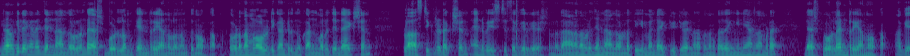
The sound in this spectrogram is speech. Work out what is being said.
ഇനി നമുക്കിത് എങ്ങനെ ജന്നാന്തോളം ഡാഷ്ബോർഡിൽ നമുക്ക് എന്റർ ചെയ്യാമെന്നുള്ളത് നമുക്ക് നോക്കാം. അപ്പോൾ ഇവിടെ നമ്മൾ ഓൾറെഡി കണ്ടിരുന്നു convergent action plastic reduction and waste segregation അതാണ് നമ്മുടെ ജന്നാന്തോളിന്റെ തീം ആൻഡ് ആക്ടിവിറ്റി വരുന്നത്. അപ്പോൾ നമുക്കത് എങ്ങനെയാണ് നമ്മുടെ ഡാഷ്ബോർഡിൽ എന്റർ ചെയ്യാൻ നോക്കാം. ഓക്കെ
